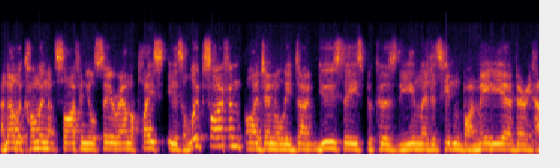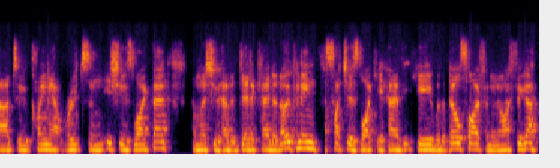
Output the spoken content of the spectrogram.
Another common siphon you'll see around the place is a loop siphon. I generally don't use these because the inlet is hidden by media, very hard to clean out roots and issues like that, unless you have a dedicated opening, such as like you have here with a bell siphon and I figure.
